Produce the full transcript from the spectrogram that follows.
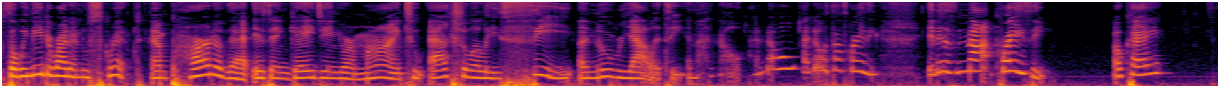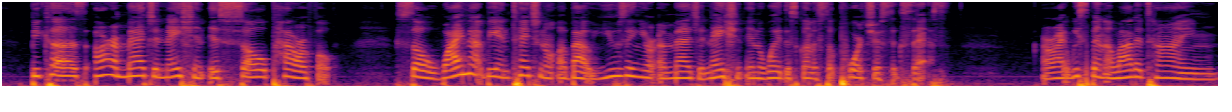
So we need to write a new script. And part of that is engaging your mind to actually see a new reality. And I know, I know, I know it sounds crazy. It is not crazy. Okay? Because our imagination is so powerful. So why not be intentional about using your imagination in a way that's going to support your success? All right? We spend a lot of time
